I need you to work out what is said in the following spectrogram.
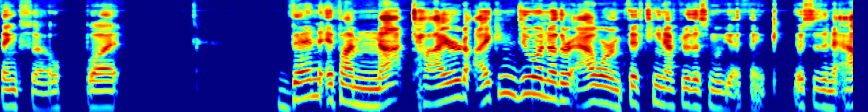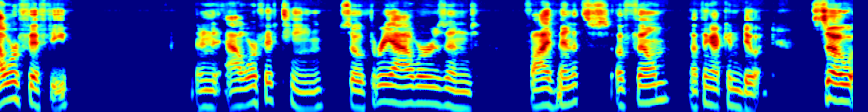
think so. But then, if I'm not tired, I can do another hour and 15 after this movie, I think. This is an hour 50. Then an hour 15. So, three hours and five minutes of film. I think I can do it. So,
